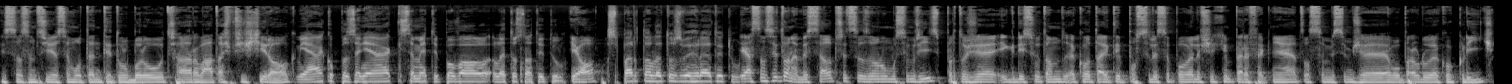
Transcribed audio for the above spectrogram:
myslel jsem si, že jsem o ten titul budou třeba rvát až příští rok. Já jako Plzeňák jsem je typoval letos na titul. Jo. Sparta letos vyhraje titul. Já jsem si to nemyslel před sezónou, musím říct, protože i když jsou tam jako tady ty posily se povedly všichni perfektně, to si myslím, že je opravdu jako klíč,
